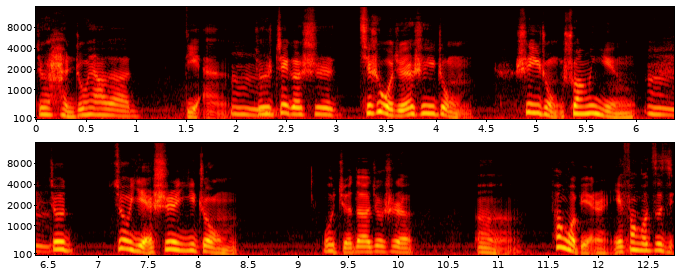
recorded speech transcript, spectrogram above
就是很重要的点。嗯就是这个是，其实我觉得是一种是一种双赢，嗯，就就也是一种，我觉得就是，嗯。放过别人，也放过自己，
